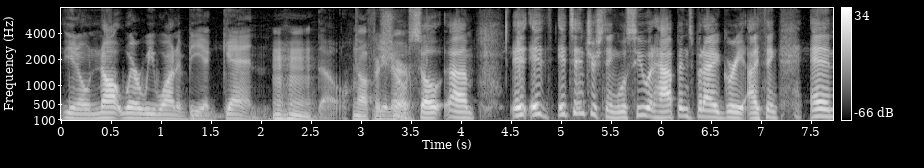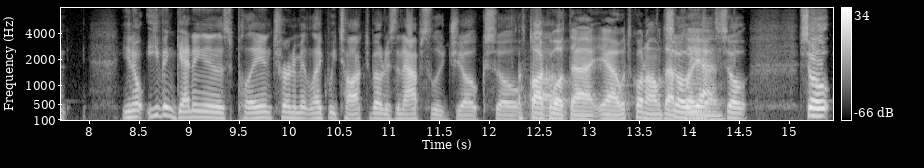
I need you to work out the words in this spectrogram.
you know not where we want to be again mm-hmm. though no for sure know? so um it, it, it's interesting we'll see what happens but i agree i think and you know, even getting in this play-in tournament, like we talked about, is an absolute joke. So let's talk uh, about that. Yeah, what's going on with that so, play-in? Yeah, so so,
